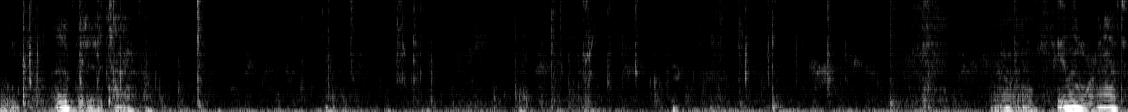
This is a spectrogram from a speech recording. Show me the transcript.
A little bit at a time. Well, I have a feeling we're gonna have to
